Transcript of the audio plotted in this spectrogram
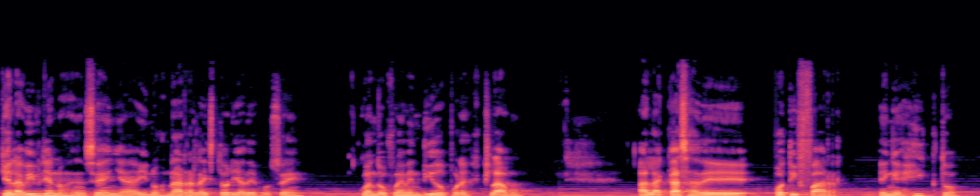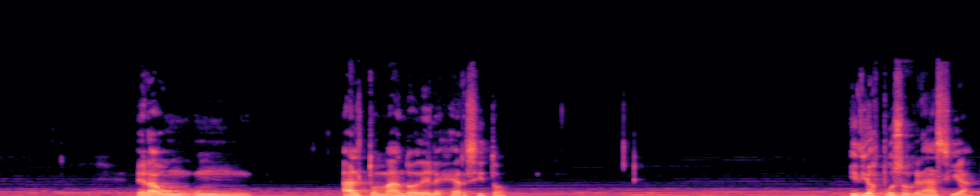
que la Biblia nos enseña y nos narra la historia de José cuando fue vendido por esclavo a la casa de Potifar en Egipto. Era un, un alto mando del ejército. Y Dios puso gracia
